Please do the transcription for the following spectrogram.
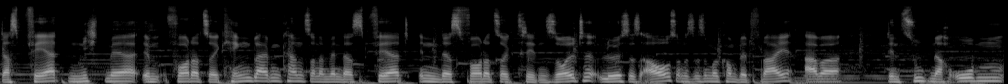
das Pferd nicht mehr im Vorderzeug hängen bleiben kann, sondern wenn das Pferd in das Vorderzeug treten sollte, löst es aus und es ist immer komplett frei, aber den Zug nach oben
